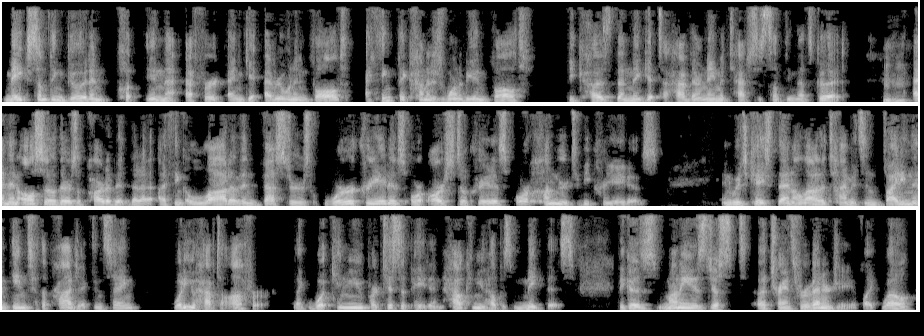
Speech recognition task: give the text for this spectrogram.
make something good and put in that effort and get everyone involved, I think they kind of just want to be involved because then they get to have their name attached to something that's good. Mhm. And then also there's a part of it that I I think a lot of investors were creatives or are still creatives or hunger to be creatives. In which case then a lot of the time it's inviting them into the project and saying, what do you have to offer? Like what can you participate in? How can you help us make this? Because money is just a transfer of energy. It's like, well,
